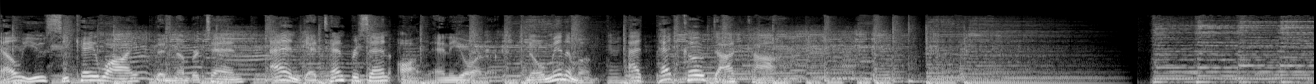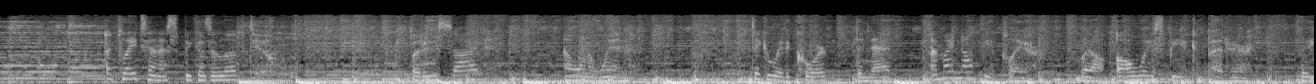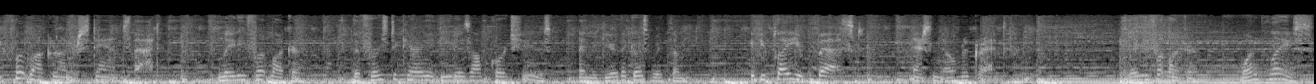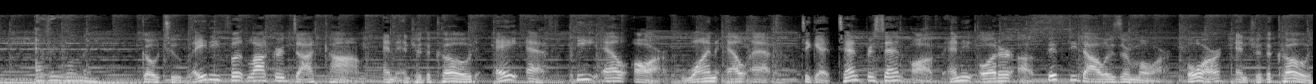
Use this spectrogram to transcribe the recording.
L U C K Y, the number 10, and get 10% off any order. No minimum at petco.com. I play tennis because I love to. But inside, I want to win. Take away the court, the net. I might not be a player, but I'll always be a competitor. Lady Footlocker understands that. Lady Footlocker, the first to carry Adidas off-court shoes and the gear that goes with them. If you play your best, there's no regret. Lady Footlocker, one place, every woman. Go to ladyfootlocker.com and enter the code AFPLR1LF to get 10% off any order of $50 or more. Or enter the code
